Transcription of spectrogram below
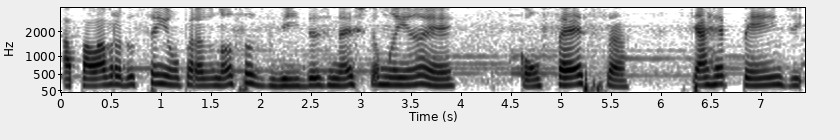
A palavra do Senhor para as nossas vidas nesta manhã é: confessa se arrepende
